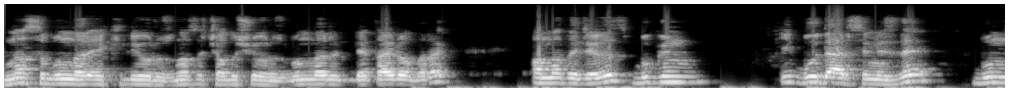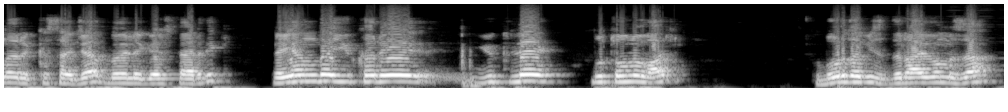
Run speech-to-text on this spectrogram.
nasıl bunları ekliyoruz, nasıl çalışıyoruz bunları detaylı olarak anlatacağız. Bugün bu dersimizde bunları kısaca böyle gösterdik. Ve yanında yukarıya yükle butonu var. Burada biz drive'ımıza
